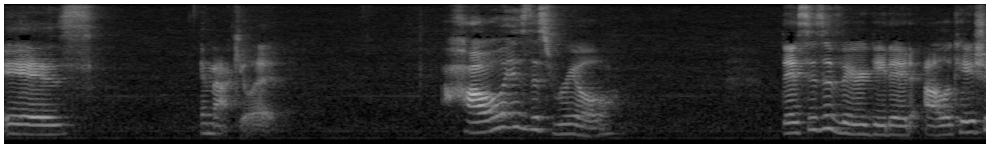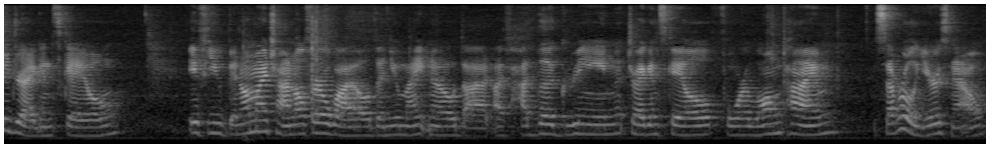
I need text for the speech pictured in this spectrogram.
is immaculate. How is this real? This is a variegated alocasia dragon scale. If you've been on my channel for a while, then you might know that I've had the green dragon scale for a long time, several years now,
